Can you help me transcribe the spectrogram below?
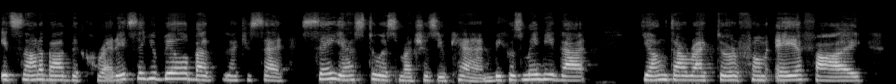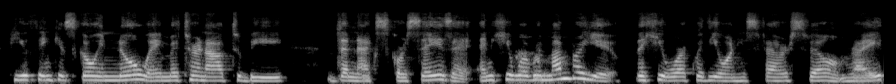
it's not about the credits that you build, but like you said, say yes to as much as you can because maybe that young director from AFI who you think is going nowhere may turn out to be the next Scorsese and he will Mm-hmm. remember you that he worked with you on his first film, right?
